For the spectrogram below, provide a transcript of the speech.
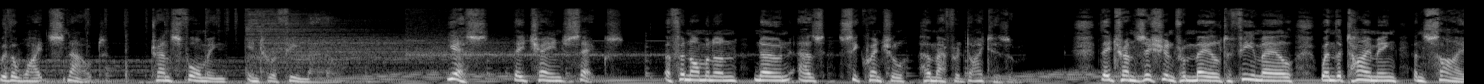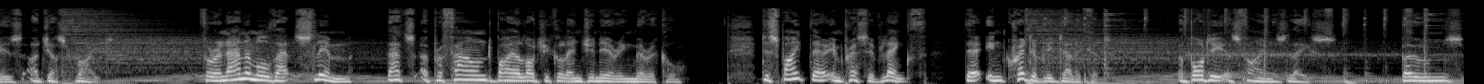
with a white snout, transforming into a female. Yes, they change sex, a phenomenon known as sequential hermaphroditism. They transition from male to female when the timing and size are just right. For an animal that slim, that's a profound biological engineering miracle. Despite their impressive length, they're incredibly delicate. A body as fine as lace, bones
